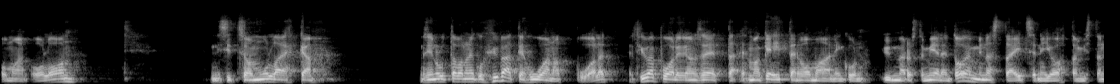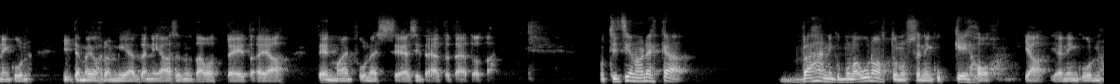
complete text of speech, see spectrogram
omaan oloon, niin sitten se on mulla ehkä, no siinä on ollut tavallaan niin hyvät ja huonot puolet. Et hyvä puoli on se, että, että mä oon kehittänyt omaa niin kuin ymmärrystä mielen toiminnasta ja itseni johtamista, niin kuin, miten mä johdan mieltäni ja asetan tavoitteita ja teen mindfulnessia ja sitä ja tätä ja tota. Mutta sitten siinä on ehkä vähän niin kuin mulla unohtunut se niin kuin keho ja, ja niin kuin,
